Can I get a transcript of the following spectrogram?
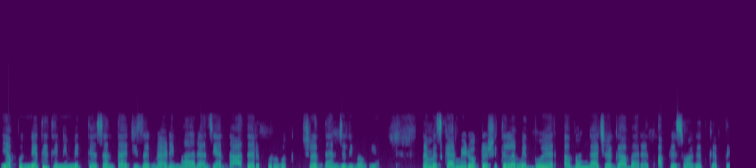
या पुण्यतिथी निमित्त संताजी जगनाडे महाराज यांना आदरपूर्वक श्रद्धांजली वाहूया. नमस्कार मी डॉक्टर शीतल अमित भोयर. अभंगाच्या गाभाऱ्यात आपले स्वागत करते.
